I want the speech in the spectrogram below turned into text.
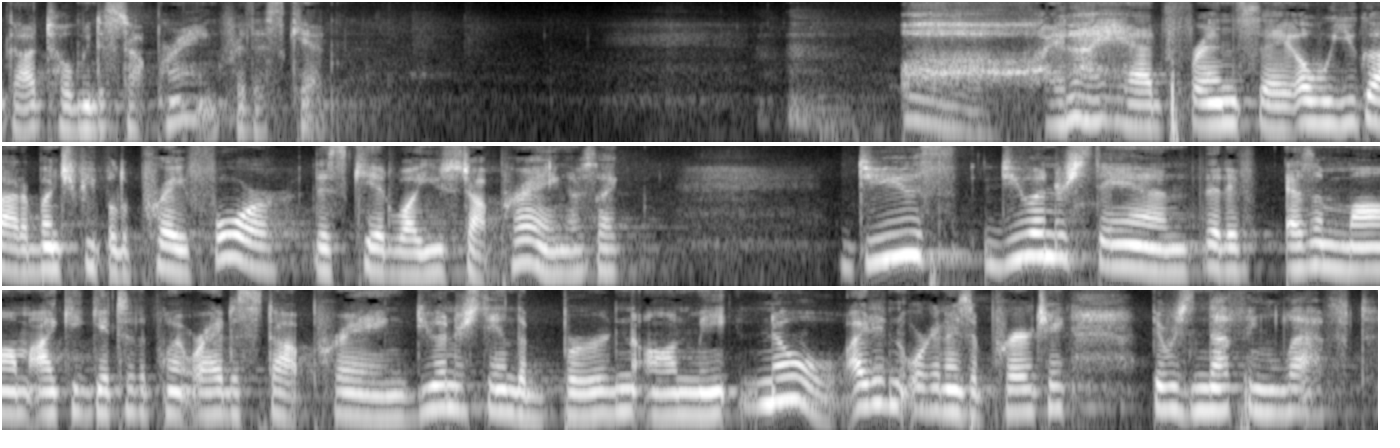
God told me to stop praying for this kid. Oh, and I had friends say, Oh, well, you got a bunch of people to pray for this kid while you stop praying. I was like, do you, do you understand that if, as a mom, I could get to the point where I had to stop praying? Do you understand the burden on me? No, I didn't organize a prayer chain. There was nothing left.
